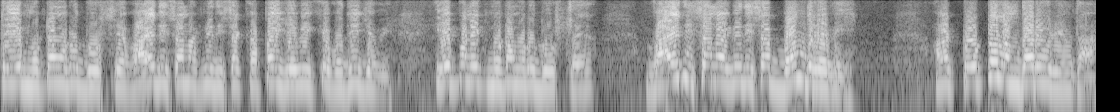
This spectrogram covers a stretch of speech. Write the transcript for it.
તો એ મોટા મોટો દોષ છે. વાય દિશાના અગ્નિ દિશા કપાઈ જવી કે વધી જવી, એ પણ એક મોટા મોટો દોષ છે. વાય દિશાના અગ્નિ દિશા બંધ રહેવી અને ટોટલ અંધાર્યું રહેતા,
